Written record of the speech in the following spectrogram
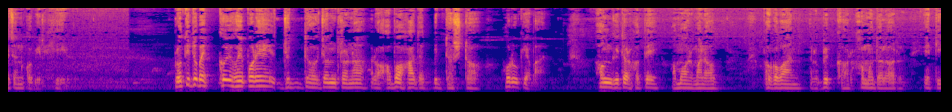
এজন কবিৰ শিৰ প্ৰতিটো বাক্যই হৈ পৰে যুদ্ধ যন্ত্ৰণা আৰু অৱসাদত বিধ্বস্ত সৰুকীয়া বাট সংগীতৰ সতে অমৰ মানৱ ভগৱান আৰু বৃক্ষৰ সমদলৰ এটি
